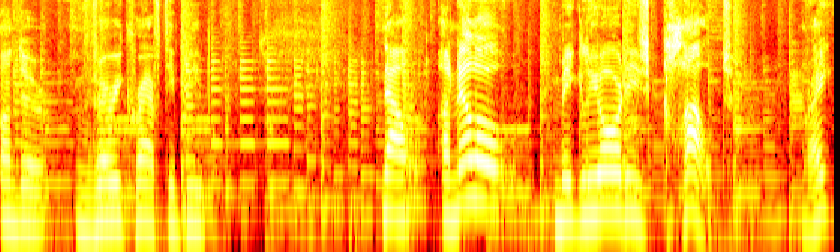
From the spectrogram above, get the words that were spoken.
under very crafty people. Now, Anello Migliori's clout, right?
